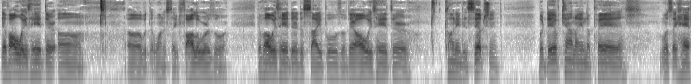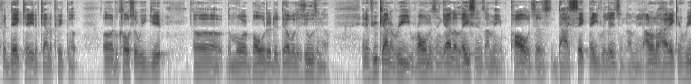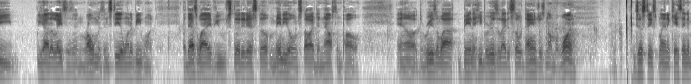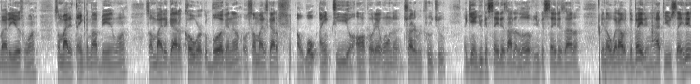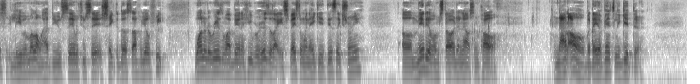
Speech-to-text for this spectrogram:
They've always had their um uh what they want to say followers or they've always had their disciples or they always had their cunning deception but they've kind of in the past, let's say half a decade, have kind of picked up. Uh, the closer we get, uh, the more bolder the devil is using them. And if you kind of read Romans and Galatians, I mean, Paul just dissect their religion. I mean, I don't know how they can read Galatians and Romans and still want to be one. But that's why if you study their stuff, many of them start denouncing Paul. And uh, the reason why being a Hebrew Israelite is so dangerous, number one, just to explain in case anybody is one, somebody thinking about being one, somebody got a coworker bugging them, or somebody's got a, a woke auntie or uncle that want to try to recruit you. Again, you can say this out of love, you can say this out of, you know, without debating. After you say this, you leave them alone. After you said what you said, shake the dust off of your feet. One of the reasons why being a Hebrew Israelite, especially when they get this extreme, uh, many of them start denouncing Paul. Not all, but they eventually get there.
